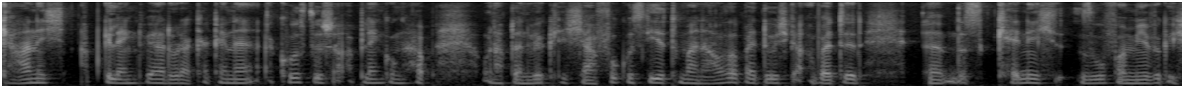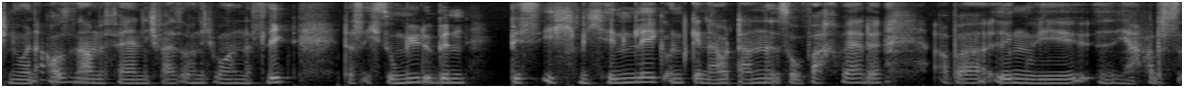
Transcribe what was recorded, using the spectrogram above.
gar nicht abgelenkt werde oder gar keine akustische Ablenkung habe und habe dann wirklich ja fokussiert meine Hausarbeit durchgearbeitet. Ähm, das kenne ich so von mir wirklich nur in Ausnahmefällen. Ich weiß auch nicht, woran das liegt, dass ich so müde bin, bis ich mich hinlege und genau dann so wach werde. Aber irgendwie, äh, ja, war das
